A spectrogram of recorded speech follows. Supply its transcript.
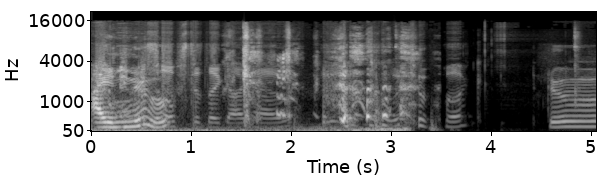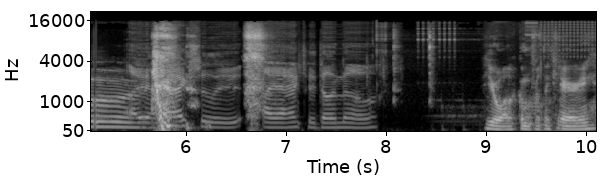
I knew. slopes that that guy had. what the fuck? Dude. I actually, I actually don't know. You're welcome for the carry.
